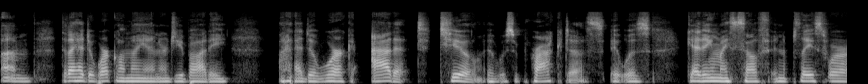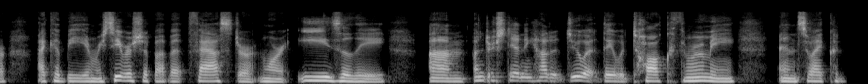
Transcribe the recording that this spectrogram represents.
um, that I had to work on my energy body. I had to work at it too. It was a practice. It was getting myself in a place where I could be in receivership of it faster, more easily, um, understanding how to do it. They would talk through me. And so I could,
